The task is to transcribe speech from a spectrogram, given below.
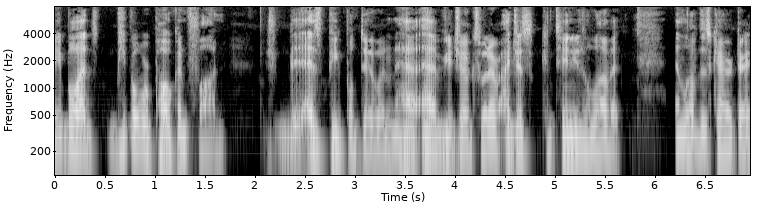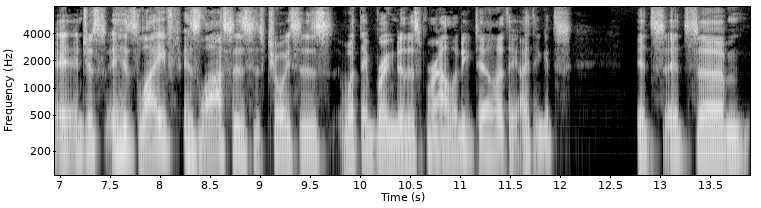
people had people were poking fun, as people do, and ha- have your jokes, whatever. I just continue to love it and love this character and, and just his life, his losses, his choices, what they bring to this morality tale. I think I think it's it's it's um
